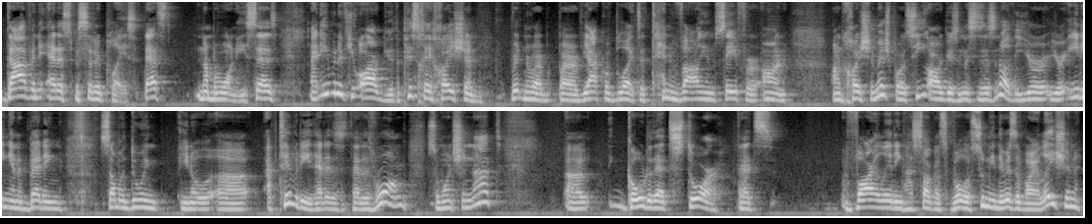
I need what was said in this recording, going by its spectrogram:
daven at a specific place. That's number one. He says, and even if you argue, the Pischei Choshen, written by Rav Yaakov Bloy, it's a 10 volume sefer on on Mishpat, he argues and this he says, no, that you're you're aiding and abetting someone doing you know uh, activity that is that is wrong. So one should not uh, go to that store that's violating Hasagas Gvul, assuming there is a violation.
